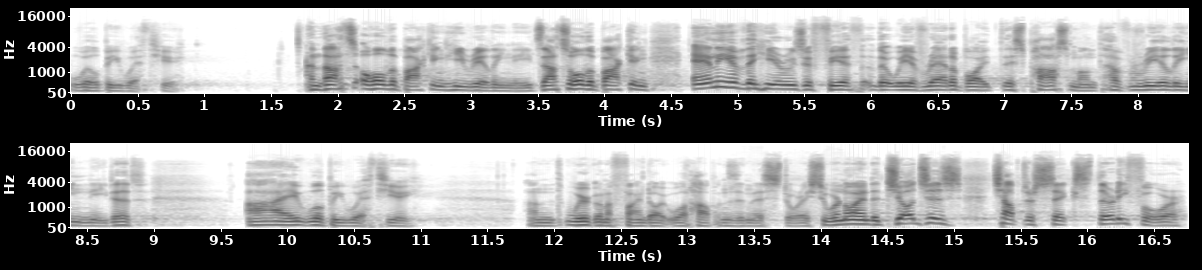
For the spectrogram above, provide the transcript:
will be with you. And that's all the backing he really needs. That's all the backing any of the heroes of faith that we have read about this past month have really needed. I will be with you. And we're going to find out what happens in this story. So we're now into Judges chapter 6, 34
